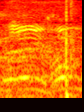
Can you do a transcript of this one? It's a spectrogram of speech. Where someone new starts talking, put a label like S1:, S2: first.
S1: Hey,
